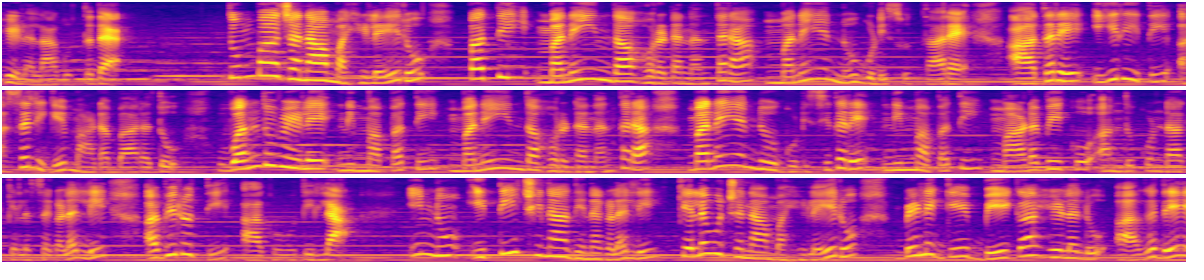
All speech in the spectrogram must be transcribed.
ಹೇಳಲಾಗುತ್ತದೆ. ಜನ ಮಹಿಳೆಯರು ಪತಿ ಮನೆಯಿಂದ ಹೊರಟ ನಂತರ ಮನೆಯನ್ನು ಗುಡಿಸುತ್ತಾರೆ. ಆದರೆ ಈ ರೀತಿ ಅಸಲಿಗೆ ಮಾಡಬಾರದು. ಒಂದು ವೇಳೆ ನಿಮ್ಮ ಪತಿ ಮನೆಯಿಂದ ಹೊರಟ ನಂತರ ಮನೆಯನ್ನು ಗುಡಿಸಿದರೆ ನಿಮ್ಮ ಪತಿ ಮಾಡಬೇಕು ಅಂದುಕೊಂಡ ಕೆಲಸಗಳಲ್ಲಿ ಅಭಿವೃದ್ಧಿ ಆಗುವುದಿಲ್ಲ. ಇನ್ನು ಇತ್ತೀಚಿನ ದಿನಗಳಲ್ಲಿ ಕೆಲವು ಜನ ಮಹಿಳೆಯರು ಬೆಳಿಗ್ಗೆ ಬೇಗ ಹೇಳಲು ಆಗದೆ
